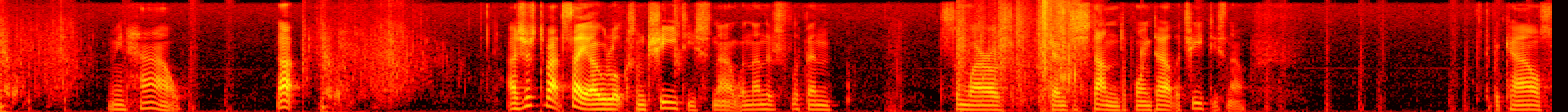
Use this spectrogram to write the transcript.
I mean, how? Ah! I was just about to say, oh look, some cheaty snow, and then there's flipping somewhere I was going to stand to point out the cheaty snow. Stupid cows.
